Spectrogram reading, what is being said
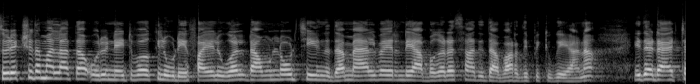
സുരക്ഷിതമല്ലാത്ത ഒരു നെറ്റ്വർക്കിലൂടെ ഫയലുകൾ ഡൗൺലോഡ് ചെയ്യുന്നത് മാൽവെയറിന്റെ അപകട സാധ്യത വർദ്ധിപ്പിക്കുകയാണ്. ഇത് ഡാറ്റ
